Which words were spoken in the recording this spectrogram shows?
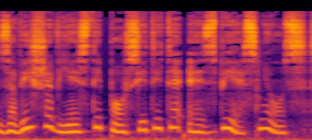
Za više vijesti posjetite SBS News.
